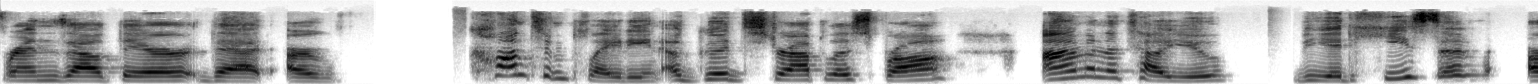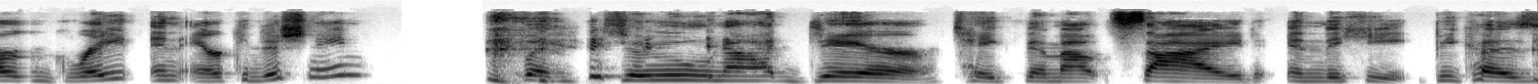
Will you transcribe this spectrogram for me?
friends out there that are contemplating a good strapless bra. I'm going to tell you the adhesive are great in air conditioning, but do not dare take them outside in the heat because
